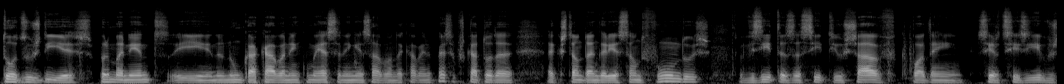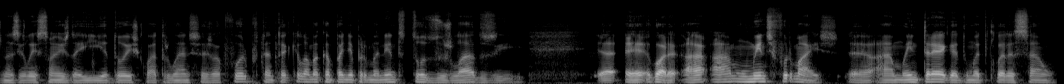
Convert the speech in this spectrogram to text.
todos os dias, permanente, e nunca acaba nem começa, ninguém sabe onde acaba nem começa, porque há toda a questão da angariação de fundos, visitas a sítios-chave que podem ser decisivos nas eleições daí a dois, quatro anos, seja o que for. Portanto, aquilo é uma campanha permanente de todos os lados e, Uh, agora, há, há, momentos formais. Uh, há uma entrega de uma declaração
